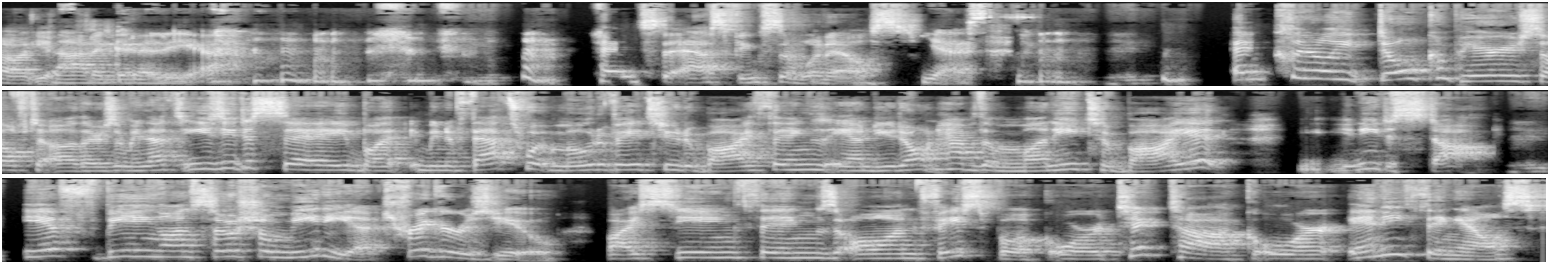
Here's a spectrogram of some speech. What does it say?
Uh, yes. Not a good idea. Hence the asking someone else. Yes. And clearly, don't compare yourself to others. I mean, that's easy to say, but I mean, if that's what motivates you to buy things and you don't have the money to buy it, you need to stop. If being on social media triggers you, by seeing things on Facebook or TikTok or anything else.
